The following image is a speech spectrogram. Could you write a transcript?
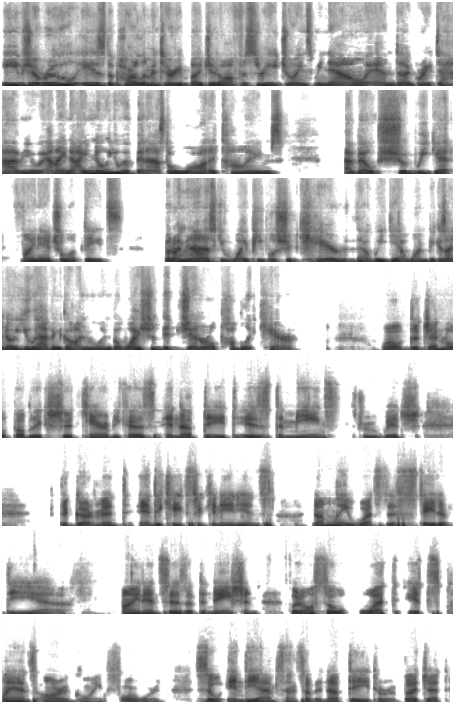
Yves Giroux is the parliamentary budget officer. He joins me now, and uh, great to have you. And I, I know you have been asked a lot of times about should we get financial updates, but I'm going to ask you why people should care that we get one, because I know you haven't gotten one, but why should the general public care? Well, the general public should care because an update is the means through which the government indicates to Canadians not only what's the state of the uh, finances of the nation, but also what its plans are going forward. So, in the absence of an update or a budget,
